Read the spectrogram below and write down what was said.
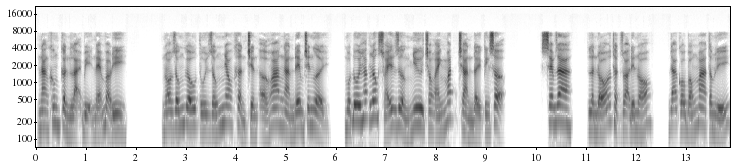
nàng không cần lại bị ném vào đi. Nó giống gấu túi giống nhau khẩn triền ở hoa ngàn đêm trên người, một đôi hắc lốc xoáy dường như trong ánh mắt tràn đầy kinh sợ. Xem ra, lần đó thật dọa đến nó, đã có bóng ma tâm lý.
